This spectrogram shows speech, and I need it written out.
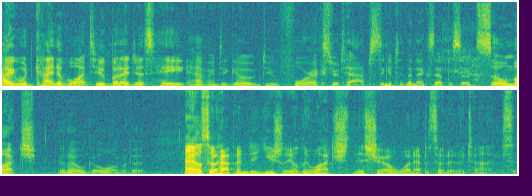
I would kind of want to, but I just hate having to go do four extra taps to get to the next episode so much that I will go along with it. I also happen to usually only watch this show one episode at a time so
